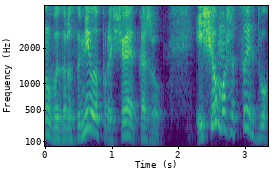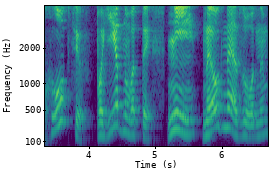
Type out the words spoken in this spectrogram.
Ну, ви зрозуміли, про що я кажу. І що може цих двох хлопців поєднувати? Ні, не одне з одним,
